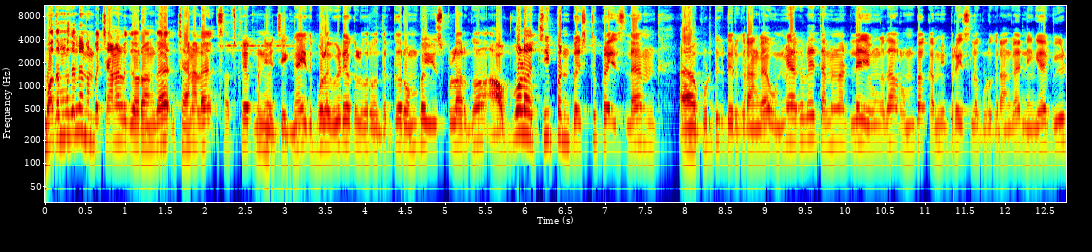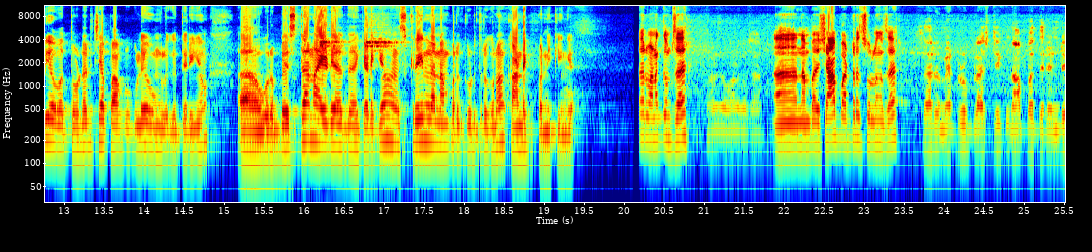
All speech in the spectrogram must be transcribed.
முத முதல்ல நம்ம சேனலுக்கு வரவங்க சேனலை சப்ஸ்கிரைப் பண்ணி வச்சுக்கோங்க. இது போல் வீடியோக்கள் வருவதற்கு ரொம்ப யூஸ்ஃபுல்லாக இருக்கும். அவ்வளோ சீப் அண்ட் பெஸ்ட் ப்ரைஸில் கொடுத்துக்கிட்டு இருக்கிறாங்க. உண்மையாகவே தமிழ்நாட்டிலே இவங்க தான் ரொம்ப கம்மி ப்ரைஸில் கொடுக்குறாங்க. நீங்கள் வீடியோவை தொடர்ச்சியாக பார்க்கக்குள்ளே உங்களுக்கு தெரியும். ஒரு பெஸ்ட்டான ஐடியா கிடைக்கும். ஸ்க்ரீனில் நம்பருக்கு கொடுத்துருக்குறோம். காண்டாக்ட் பண்ணிக்கிங்க. சார் வணக்கம் சார். வணக்கம் வணக்கம் சார். நம்ம ஷாப் அட்ரஸ் சொல்லுங்கள் சார். சார் மெட்ரோ பிளாஸ்டிக் நாற்பத்தி ரெண்டு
